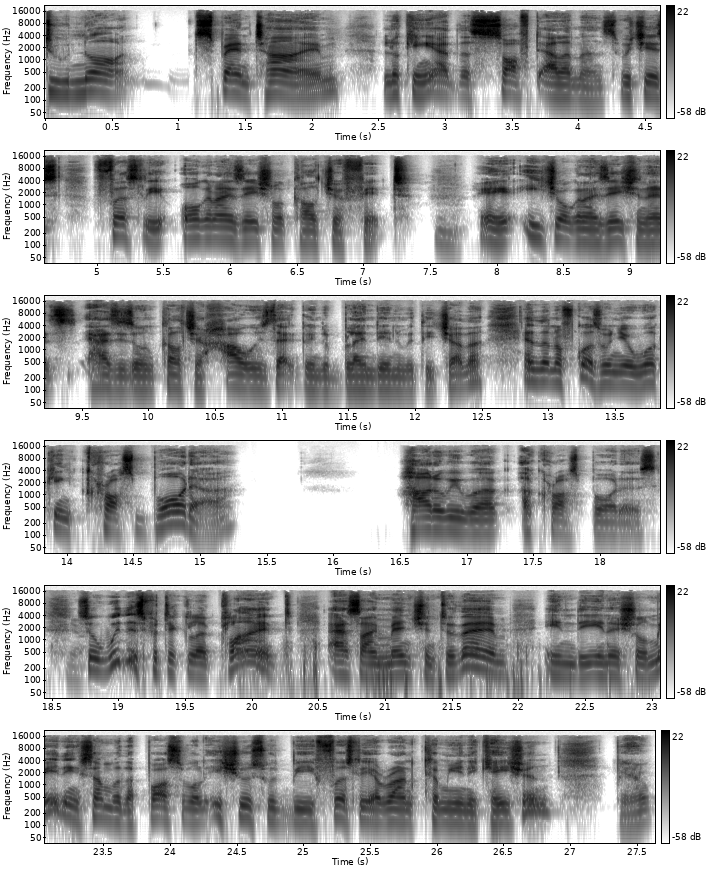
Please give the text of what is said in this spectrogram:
do not spend time looking at the soft elements, which is firstly organizational culture fit. Okay, each organization has has its own culture. How is that going to blend in with each other? And then, of course, when you're working cross border, how do we work across borders? So, with this particular client, as I mentioned to them in the initial meeting, some of the possible issues would be firstly around communication. You know,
